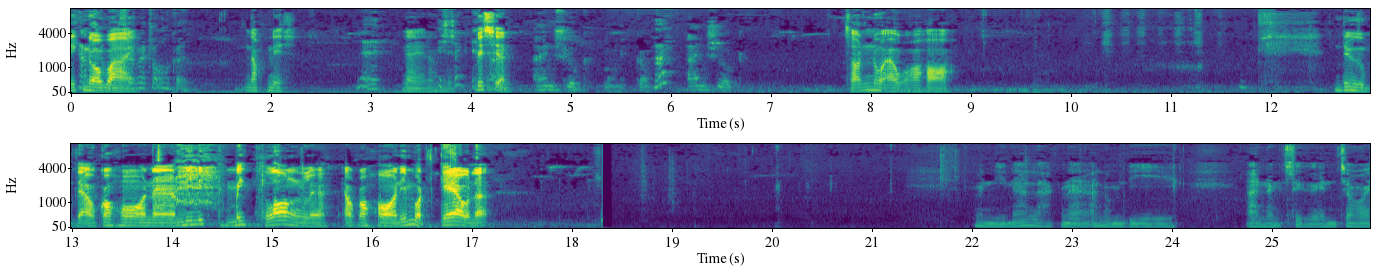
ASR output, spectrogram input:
niet Hast nur du was Wein, getrunken? noch nicht. Nee. Nee, noch Ich nicht. trinke nicht Bisschen. Einen Schluck. Moment, komm. Hä? Einen Schluck. ช้อนนัวแอลกอฮอล์ดื่มแต่แอลกอฮอล์น้ำนี่ไม่ไม่คล่องเลย แอลกอฮอล์นี่หมดแก้วแล้ว วันนี้น่ารักนะ อารมณ์ดี อ่านหนังสือ enjoy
